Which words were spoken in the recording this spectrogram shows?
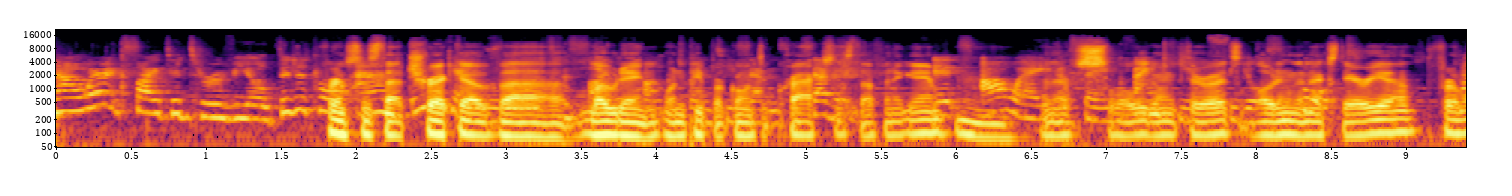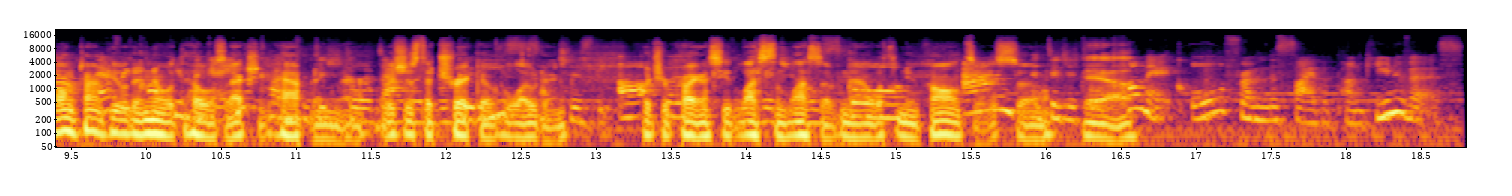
Now we're excited to reveal digital. For instance, that trick of uh, loading when people are going through cracks and stuff in a game, It's our way and they're slowly going through it, it's loading the next area. For a long time, people didn't know what the hell was actually happening there. digital It's just a trick of loading, such as the which you're probably gonna see less and less of now with the new consoles. So a digital comic, all from the Cyberpunk universe.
